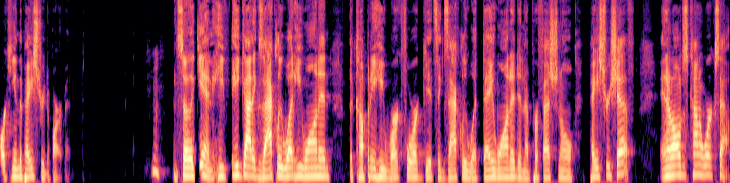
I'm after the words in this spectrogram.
working in the pastry department. Hmm. And so again, he he got exactly what he wanted. The company he worked for gets exactly what they wanted in a professional pastry chef, and it all just kind of works out.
